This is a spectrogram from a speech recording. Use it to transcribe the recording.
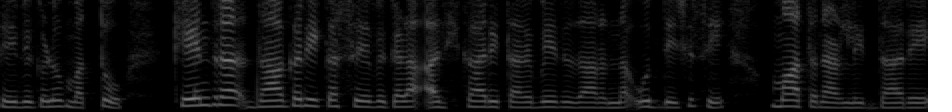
ಸೇವೆಗಳು ಮತ್ತು ಕೇಂದ್ರ ನಾಗರಿಕ ಸೇವೆಗಳ ಅಧಿಕಾರಿ ತರಬೇತುದಾರರನ್ನು ಉದ್ದೇಶಿಸಿ ಮಾತನಾಡಲಿದ್ದಾರೆ.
